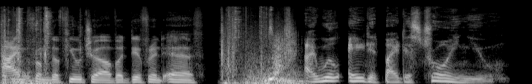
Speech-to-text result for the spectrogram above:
I'm from the future of a different Earth. I will aid it by destroying you.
